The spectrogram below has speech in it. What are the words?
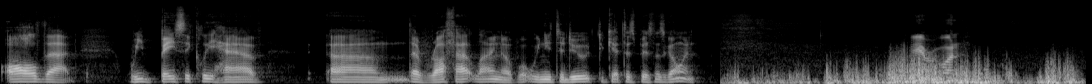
all that, we basically have um, the rough outline of what we need to do to get this business going. Hey everyone.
